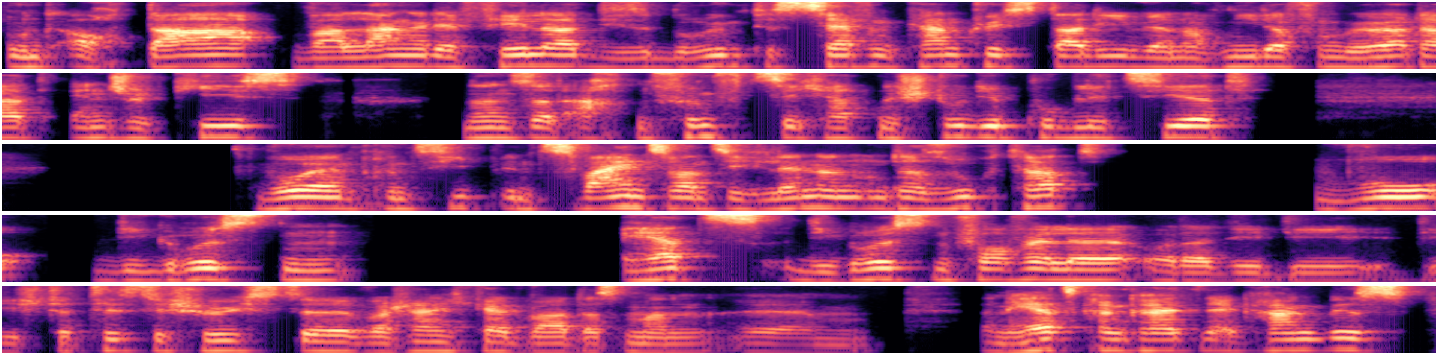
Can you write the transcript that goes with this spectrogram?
Und auch da war lange der Fehler, diese berühmte Seven Country Study, wer noch nie davon gehört hat, Angel Keys 1958 hat eine Studie publiziert, wo er im Prinzip in 22 Ländern untersucht hat, wo die größten Herz, die größten Vorfälle oder die, die, die statistisch höchste Wahrscheinlichkeit war, dass man ähm, an Herzkrankheiten erkrankt ist.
